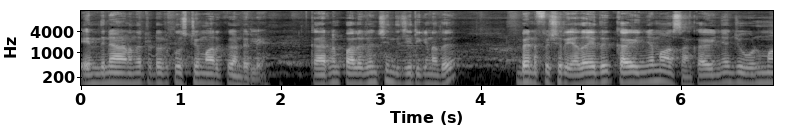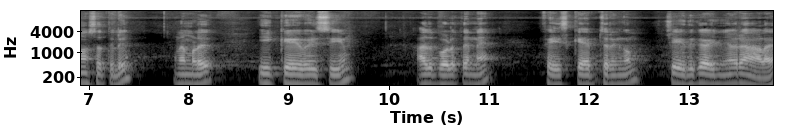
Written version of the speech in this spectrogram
എന്തിനാണെന്നിട്ടൊരു ക്വസ്റ്റ്യൻ മാർക്ക് കണ്ടില്ലേ? കാരണം പലരും ചിന്തിച്ചിരിക്കുന്നത് ബെനിഫിഷ്യറി അതായത് കഴിഞ്ഞ മാസം കഴിഞ്ഞ ജൂൺ മാസത്തിൽ നമ്മൾ ഈ കെ വൈ സിയും അതുപോലെ തന്നെ ഫേസ് ക്യാപ്ചറിങ്ങും ചെയ്ത് കഴിഞ്ഞ ഒരാളെ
